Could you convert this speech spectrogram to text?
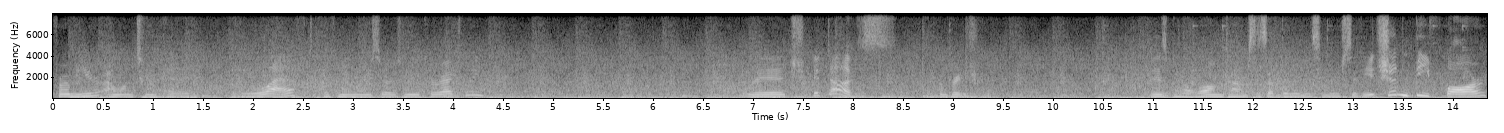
from here, I want to head left, if memory serves me correctly. Which it does. I'm pretty sure. It has been a long time since I've been in this submerged city. It shouldn't be far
